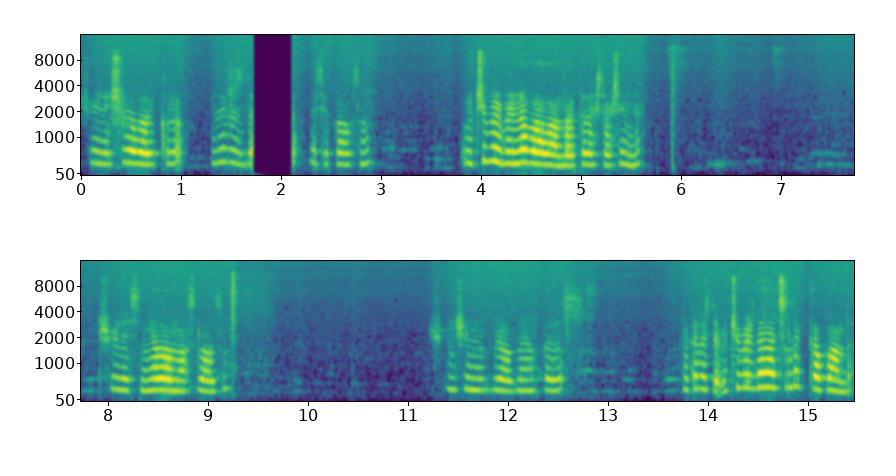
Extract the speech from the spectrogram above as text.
Şöyle şuraları kırabiliriz de. Neyse kalsın. Üçü birbirine bağlandı arkadaşlar şimdi. Şöyle sinyal alması lazım. Şunu şimdi birazdan yaparız. Arkadaşlar üçü birden açıldı kapandı.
